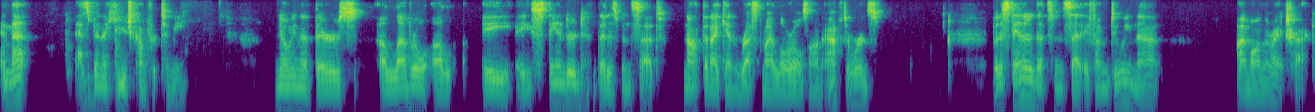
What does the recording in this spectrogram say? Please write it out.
And that has been a huge comfort to me, knowing that there's a level, a, a, a standard that has been set. Not that I can rest my laurels on afterwards, but a standard that's been set. If I'm doing that, I'm on the right track.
